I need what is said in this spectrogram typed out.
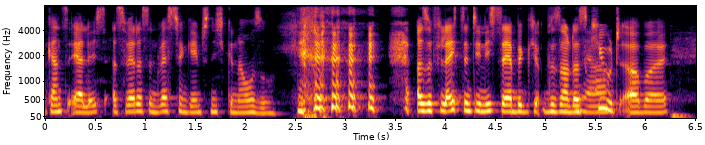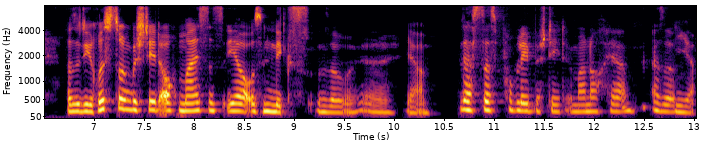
ganz ehrlich, als wäre das in Western Games nicht genauso. also vielleicht sind die nicht sehr besonders ja. cute, aber also die Rüstung besteht auch meistens eher aus nix. So, äh, ja. Das, das Problem besteht immer noch, ja. Also. Ja.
